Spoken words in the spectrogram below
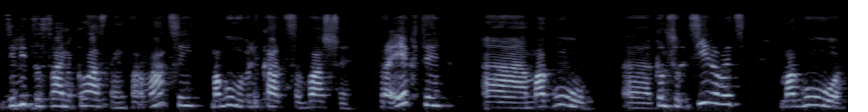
делиться с вами классной информацией, могу вовлекаться в ваши проекты, э, могу э, консультировать, могу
